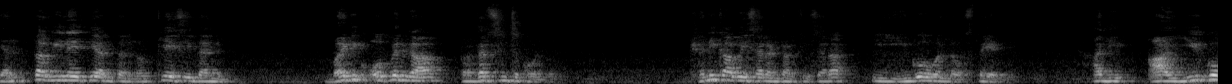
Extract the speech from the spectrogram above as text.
ఎంత వీలైతే అంత నొక్కేసి దాన్ని బయటికి ఓపెన్గా ప్రదర్శించకూడదు. క్షణికావేశాలు అంటారు చూసారా? ఈ ఈగో వల్ల వస్తాయండి. అది ఆ ఈగో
